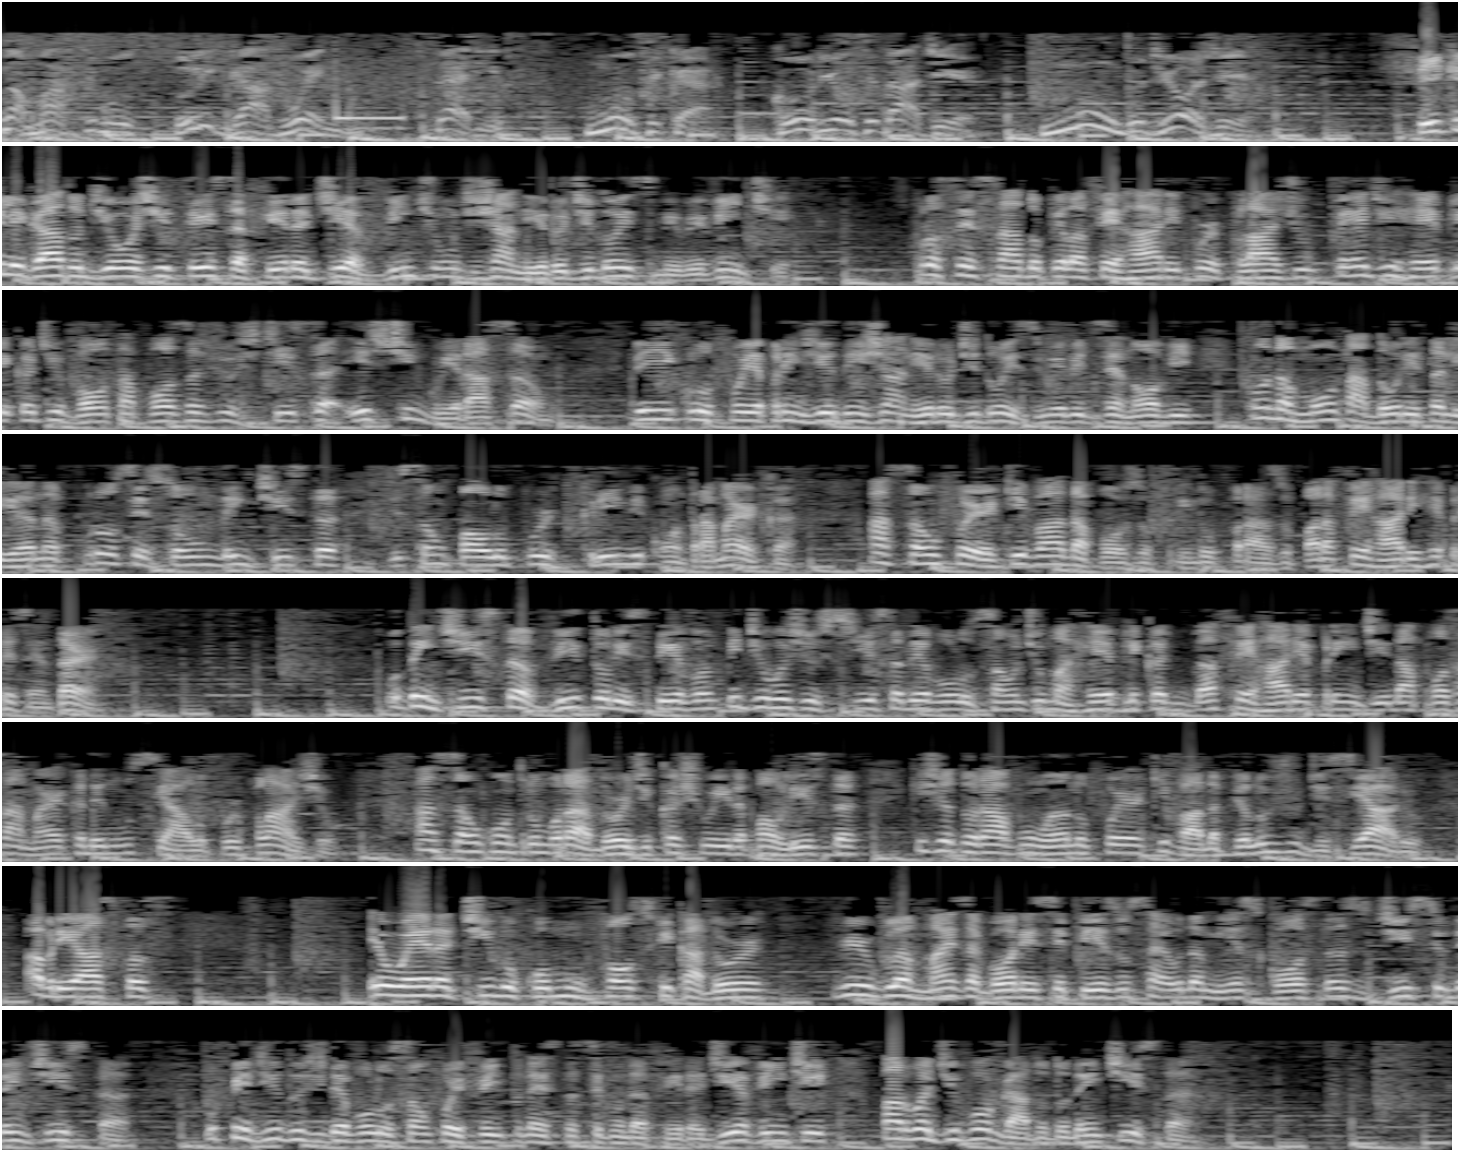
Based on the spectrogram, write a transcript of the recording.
Na Máximos, ligado em séries, música, curiosidade, mundo de hoje. Fique ligado de hoje, terça-feira, dia 21 de janeiro de 2020. Processado pela Ferrari por plágio, pede réplica de volta após a justiça extinguir a ação. Veículo foi apreendido em janeiro de 2019, quando a montadora italiana processou um dentista de São Paulo por crime contra a marca. A ação foi arquivada após o fim do prazo para a Ferrari representar. O dentista Vitor Estevam pediu à justiça a devolução de uma réplica da Ferrari apreendida após a marca denunciá-lo por plágio. A ação contra o morador de Cachoeira Paulista, que já durava um ano, foi arquivada pelo judiciário. Abre aspas, eu era tido como um falsificador, vírgula, mas agora esse peso saiu das minhas costas, disse o dentista. O pedido de devolução foi feito nesta segunda-feira, dia 20, para o advogado do dentista.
